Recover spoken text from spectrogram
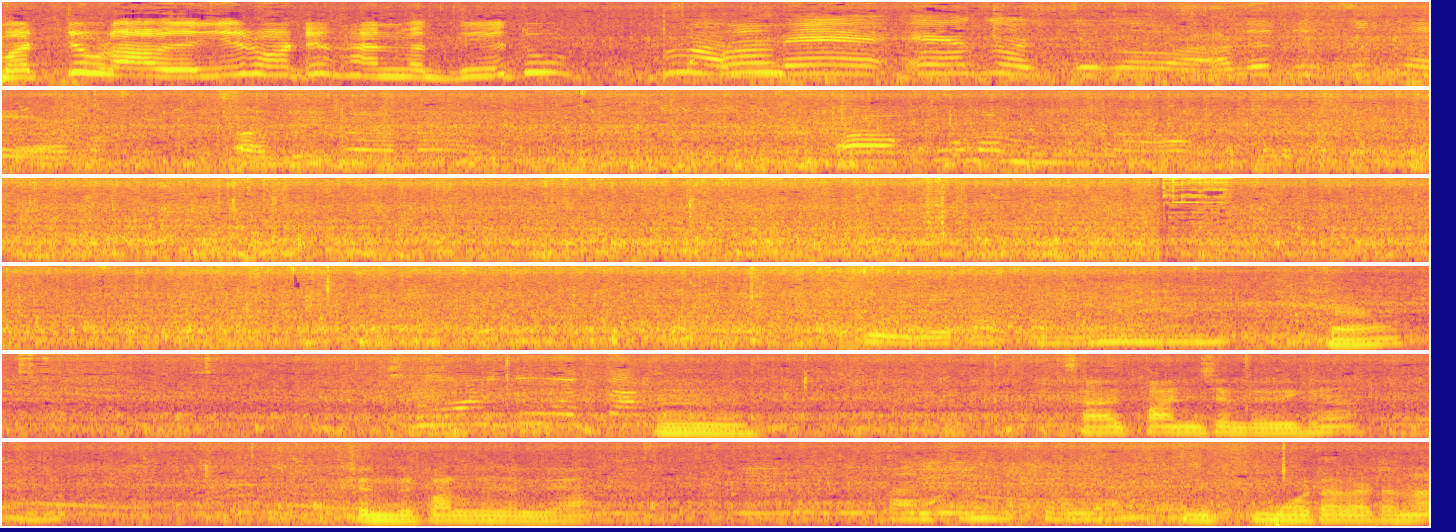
मट्टी उड़ाओ ये रोटी खान मत दिए तू। मम्मी एक को ना अभी मैं ना आपको ना मिलना सूर्य का पानी क्या छोड़ दो बता हाँ शायद पानी चल रही क्या चंद्रपाल का चल रहा मोटा बैठा ना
